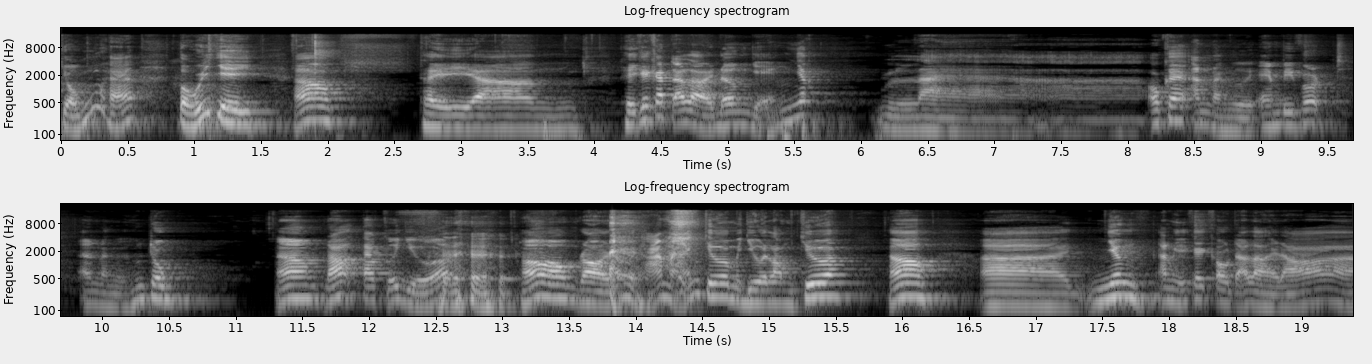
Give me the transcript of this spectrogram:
chủng hả? Tuổi gì phải không? Thì à, thì cái cách trả lời đơn giản nhất là ok anh là người ambivert anh là người hướng trung. Đúng không? Đó tao cửa giữa. Đúng không? Rồi đó mày thỏa mãn chưa? Mày vừa lòng chưa? Đúng không? À, nhưng anh nghĩ cái câu trả lời đó à,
